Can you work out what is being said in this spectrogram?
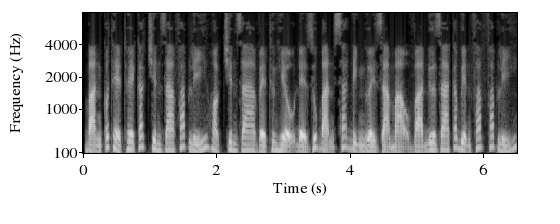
Bạn có thể thuê các chuyên gia pháp lý hoặc chuyên gia về thương hiệu để giúp bạn xác định người giả mạo và đưa ra các biện pháp pháp lý.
